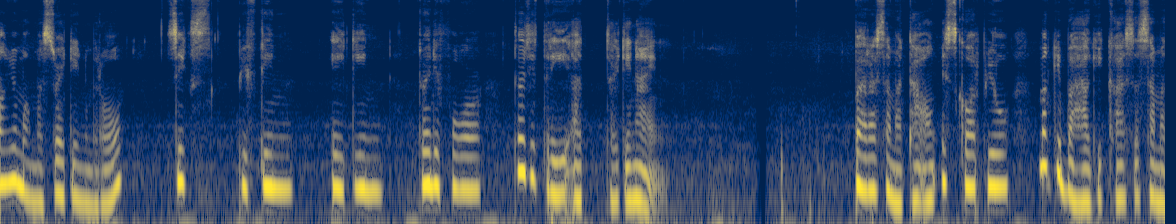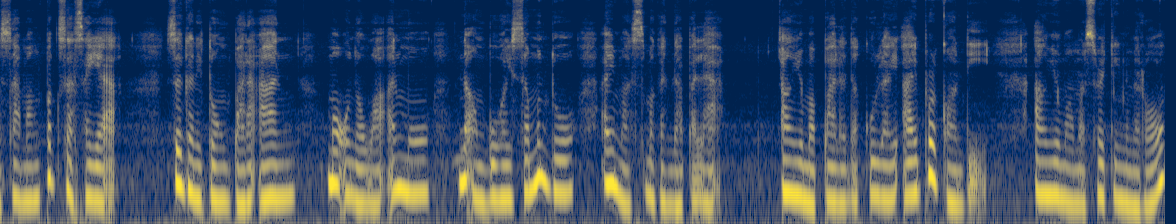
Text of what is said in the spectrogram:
Ang iyong mga maswerte numero 6, 15, 18, 24, 33 at 39. Para sa mataong Scorpio, makibahagi ka sa sama-samang pagsasaya. Sa ganitong paraan, maunawaan mo na ang buhay sa mundo ay mas maganda pala. Ang iyong mapalad na kulay ay burgundy. Ang iyong mga maswerteng numero,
